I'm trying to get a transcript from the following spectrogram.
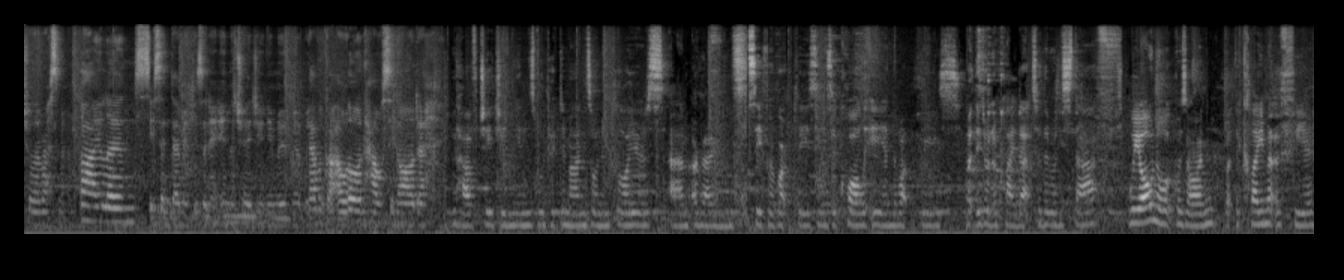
sexual harassment and violence. It's endemic, isn't it, in the trade union movement. We haven't got our own house in order. We have trade unions, we put demands on employers um, around safer workplaces, equality in the workplace, but they don't apply that to their own staff. We all know what goes on, but the climate of fear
